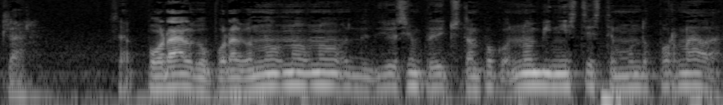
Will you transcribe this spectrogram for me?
Claro. O sea, por algo, por algo. No, no, no, yo siempre he dicho tampoco, no viniste a este mundo por nada.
